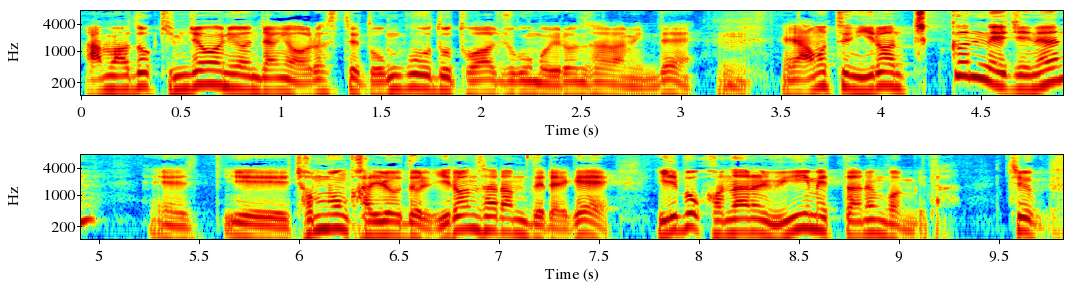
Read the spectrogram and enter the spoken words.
아마도 김정은 위원장이 어렸을 때 농구도 도와주고 뭐 이런 사람인데 음. 예, 아무튼 이런 측근 내지는 예, 예, 전문 관료들 이런 사람들에게 일부 권한을 위임했다는 겁니다. 즉 네.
